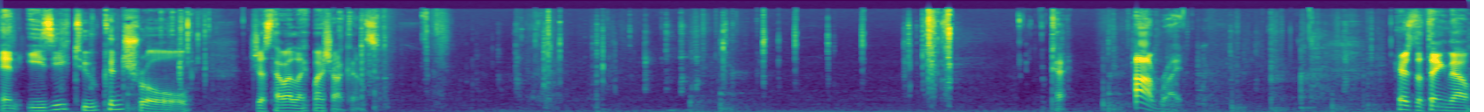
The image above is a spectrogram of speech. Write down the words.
and easy to control. Just how I like my shotguns. Okay. All right. Here's the thing, though.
